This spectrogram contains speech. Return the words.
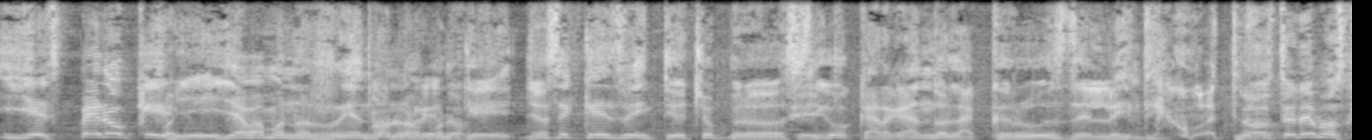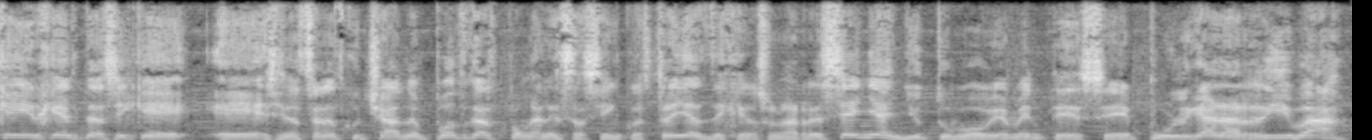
y espero que. Oye, y ya vámonos riendo, Vámonos ¿no? riendo. Porque yo sé que es 28, pero Sí. sigo cargando la cruz del 24. Nos tenemos que ir, gente, así que eh, si nos están escuchando en podcast, pónganle esas cinco estrellas, déjenos una reseña. En YouTube, obviamente, ese pulgar arriba.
